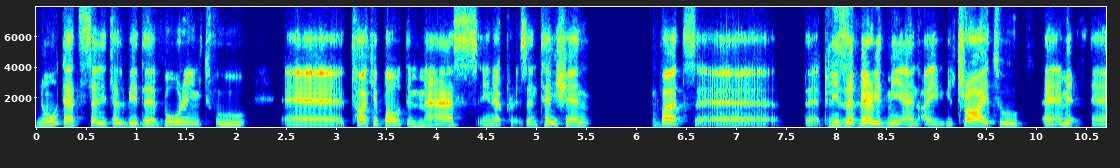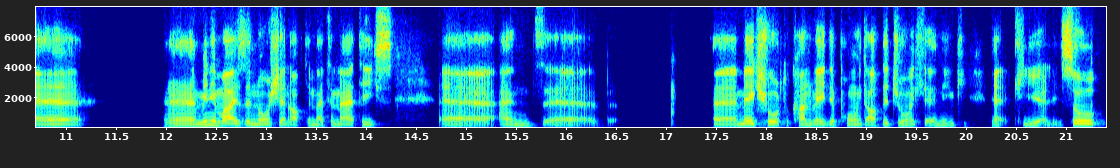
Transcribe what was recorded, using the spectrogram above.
know that's a little bit uh, boring to uh, talk about the math in a presentation, but uh, please bear with me and I will try to minimize the notion of the mathematics and uh, make sure to convey the point of the joint learning uh, clearly. So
